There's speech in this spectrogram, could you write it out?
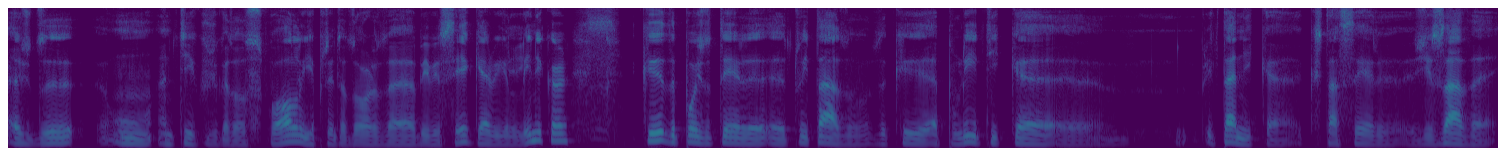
as de um antigo jogador de futebol e apresentador da BBC, Gary Lineker, que depois de ter uh, tweetado de que a política uh, britânica que está a ser gizada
